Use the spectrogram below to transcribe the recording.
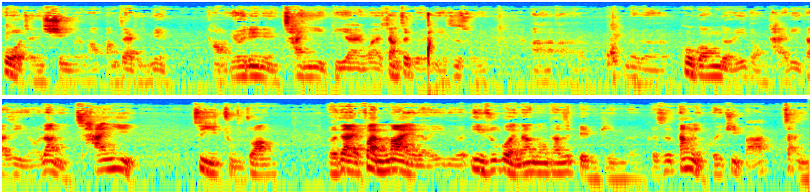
过程行为把它绑在里面。好，有一点点参与 DIY，像这个也是属于啊啊故宫的一种台历，它是有让你参与自己组装，而在贩卖的一个运输过程当中，它是扁平的。可是当你回去把它展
